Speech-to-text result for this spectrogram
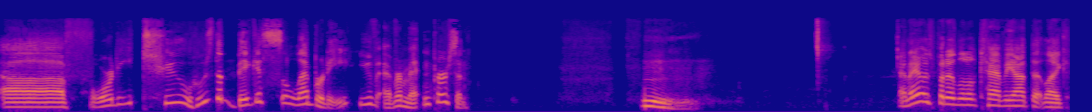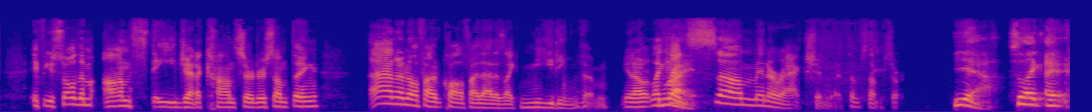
Uh, 42. Who's the biggest celebrity you've ever met in person? Hmm. And I always put a little caveat that, like, if you saw them on stage at a concert or something, I don't know if I would qualify that as like meeting them. You know, like Right. some interaction with of some sort. Yeah. So like I,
